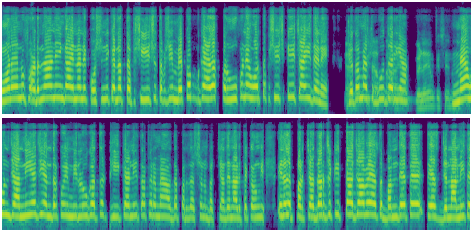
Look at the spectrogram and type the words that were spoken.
ਹੁਣ ਇਹਨੂੰ ਫੜਨਾ ਨਹੀਂਗਾ ਇਹਨਾਂ ਨੇ ਕੁਝ ਨਹੀਂ ਕਰਨਾ। ਤਫਸ਼ੀਸ਼ ਤਫਸ਼ੀਸ਼ ਮੇਰੇ ਕੋਲ ਬਕਾਇਦਾ ਪ੍ਰੂਫ ਨੇ ਹੋਰ ਤਫਸ਼ੀਸ਼ ਕੀ ਚਾਹੀਦੇ ਨੇ? ਜਦੋਂ ਮੈਂ ਸਬੂਤ ਆਏ, ਮਿਲੇ ਹੋ ਕਿਸੇ ਨੂੰ ਮੈਂ ਹੁਣ ਜਾਣੀ ਹੈ ਜੀ ਅੰਦਰ ਕੋਈ ਮਿਲੂਗਾ ਤਾਂ ਠੀਕ ਹੈ ਨਹੀਂ ਤਾਂ ਫਿਰ ਮੈਂ ਆਪਦਾ ਪ੍ਰਦਰਸ਼ਨ ਬੱਚਿਆਂ ਦੇ ਨਾਲ ਤੇ ਕਰੂੰਗੀ। ਇਹਨਾਂ ਦੇ ਪਰਚਾ ਦਰਜ ਕੀਤਾ ਜਾਵੇ ਇਸ ਬੰਦੇ ਤੇ ਤੇ ਇਸ ਜਨਾਨੀ ਤੇ।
